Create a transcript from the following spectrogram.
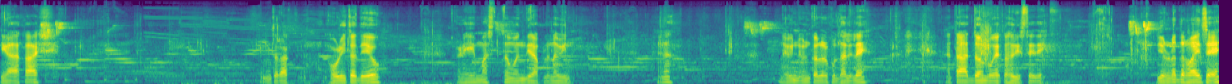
निळा आकाश. नंतर होळीचा देव. आणि हे मस्त मंदिर आपलं नवीन. है ना? नवीन नवीन कलरफुल झालेलं आहे. आता आज जाऊन बघा कसं दिसतंय ते. जीर्णोद्धर व्हायचं आहे.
